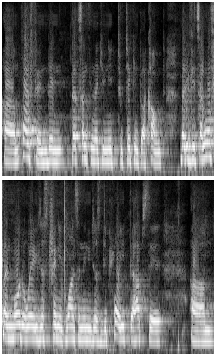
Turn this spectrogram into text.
um, often, then that's something that you need to take into account. But if it's an offline model where you just train it once and then you just deploy it, perhaps the, um,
